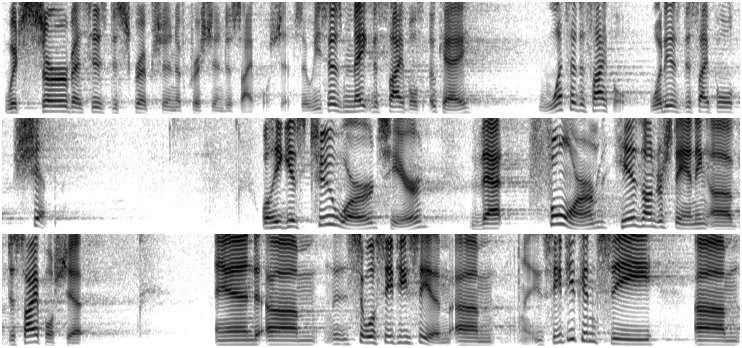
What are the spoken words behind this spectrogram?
which serve as his description of Christian discipleship. So when he says make disciples, okay, what's a disciple? What is discipleship? Well, he gives two words here that form his understanding of discipleship. And um, so we'll see if you see them. Um, see if you can see um,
